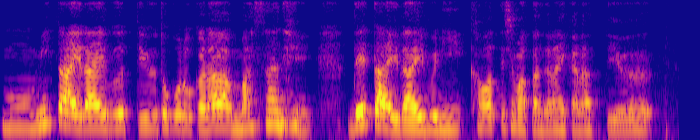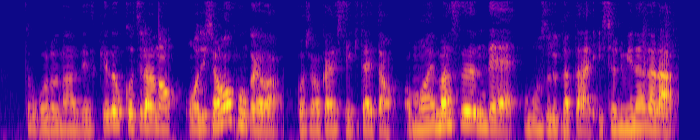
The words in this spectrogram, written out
もう見たいライブっていうところからまさに出たいライブに変わってしまったんじゃないかなっていうところなんですけど、こちらのオーディションを今回はご紹介していきたいと思いますんで、応募する方一緒に見ながら、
